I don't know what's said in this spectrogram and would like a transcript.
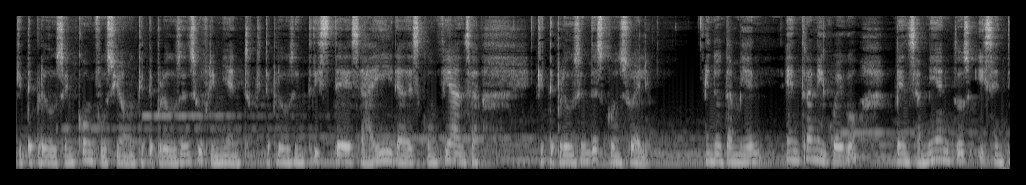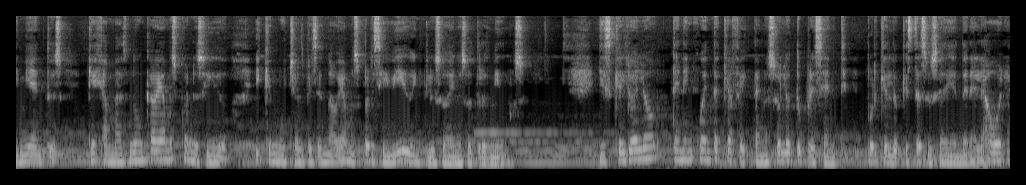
que te producen confusión, que te producen sufrimiento, que te producen tristeza, ira, desconfianza, que te producen desconsuelo, en donde también entran en juego pensamientos y sentimientos que jamás nunca habíamos conocido y que muchas veces no habíamos percibido incluso de nosotros mismos. Y es que el duelo ten en cuenta que afecta no solo tu presente, porque es lo que está sucediendo en el ahora,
